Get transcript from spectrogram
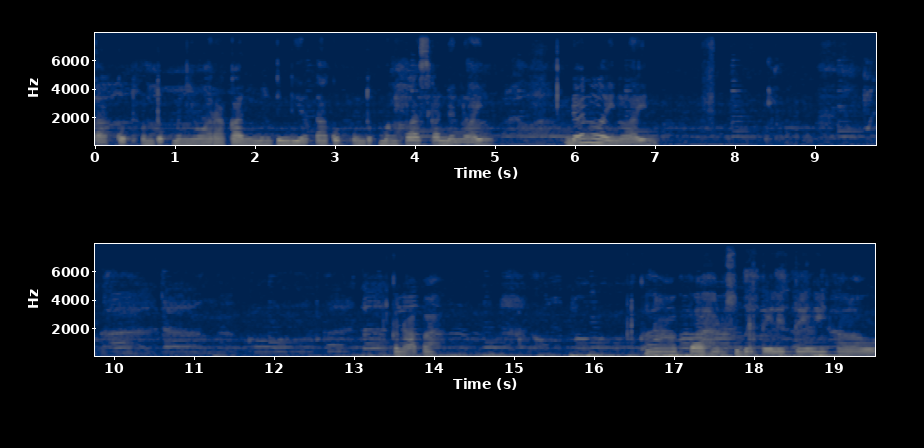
takut untuk menyuarakan, mungkin dia takut untuk mengikhlaskan dan lain dan lain-lain. Kenapa? Kenapa harus bertele-tele kalau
